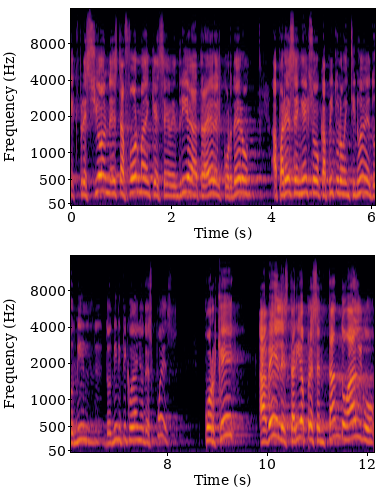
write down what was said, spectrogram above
expresión, esta forma en que se vendría a traer el cordero, aparece en Éxodo capítulo 29, dos mil, dos mil y pico de años después. ¿Por qué Abel estaría presentando algo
